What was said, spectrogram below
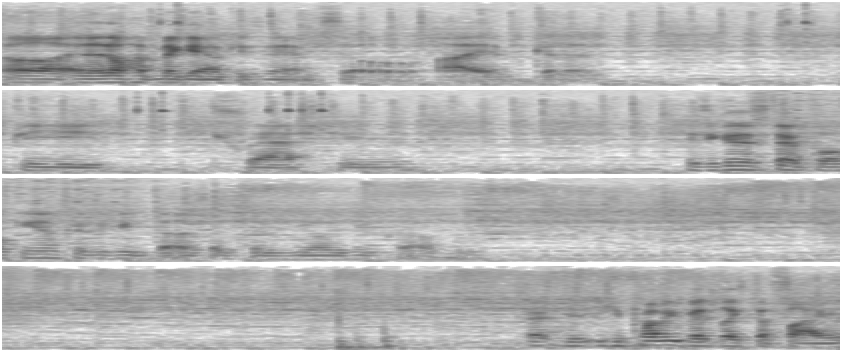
Uh, and I don't have Mega Alakazam, so I am gonna be trashed here. Is he gonna start bulking him? Because if he does, that's a really big problem. Uh, He probably read like the Fire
